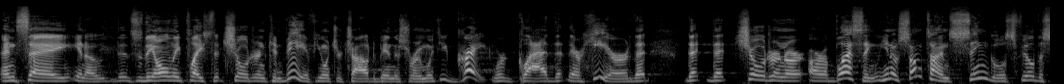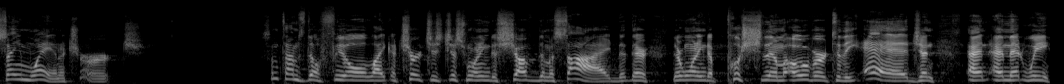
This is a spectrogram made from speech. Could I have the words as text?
and say, you know, this is the only place that children can be. If you want your child to be in this room with you, great. We're glad that they're here, that, that, that children are, are a blessing. You know, sometimes singles feel the same way in a church. Sometimes they'll feel like a church is just wanting to shove them aside, that they're, they're wanting to push them over to the edge, and, and, and that we,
